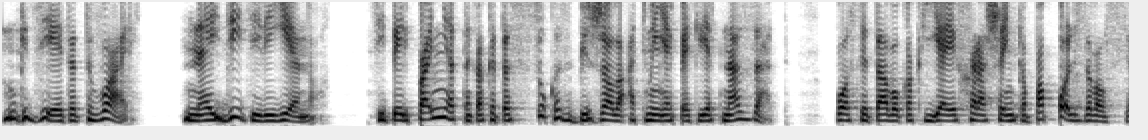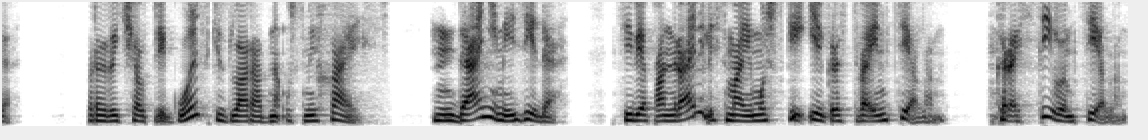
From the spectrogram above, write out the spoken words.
«Где эта тварь? Найдите Виену! Теперь понятно, как эта сука сбежала от меня пять лет назад, после того, как я ей хорошенько попользовался!» прорычал Пригольский, злорадно усмехаясь. «Да, Немезида, тебе понравились мои мужские игры с твоим телом? Красивым телом.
